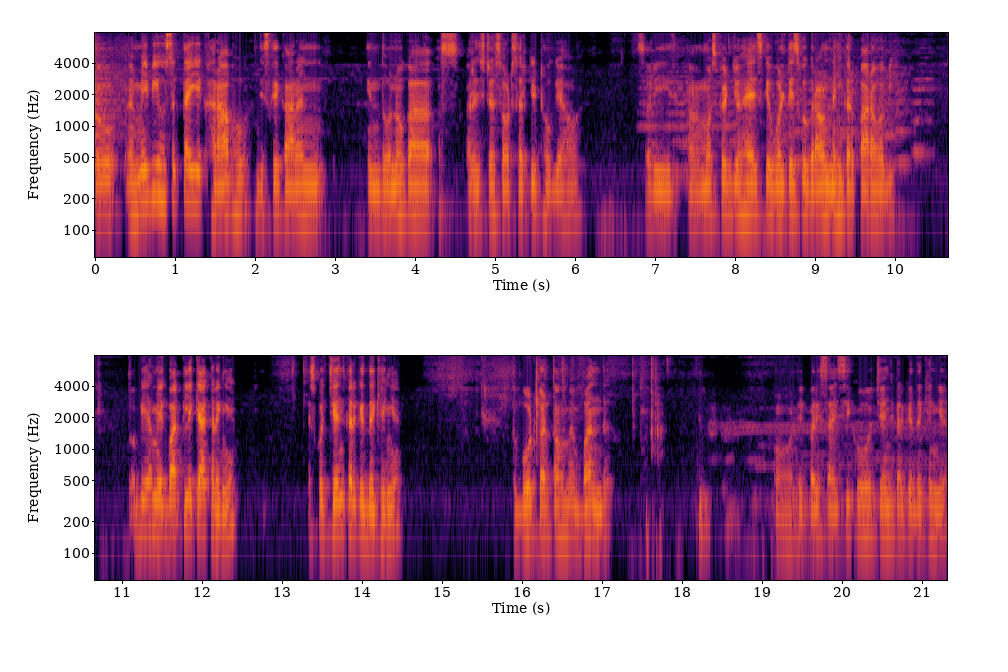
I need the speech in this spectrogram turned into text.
तो मे भी हो सकता है ये ख़राब हो, जिसके कारण इन दोनों का रजिस्टर शॉर्ट सर्किट हो गया हो। सॉरी मॉसफेट जो है, इसके वोल्टेज को ग्राउंड नहीं कर पा रहा हो अभी। तो अभी हम एक बार के लिए क्या करेंगे, इसको चेंज करके देखेंगे। तो बोर्ड करता हूँ मैं बंद। और एक बार इस आईसी को चेंज करके देखेंगे।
